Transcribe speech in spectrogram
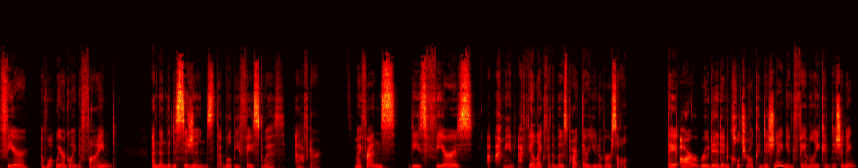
fear of what we are going to find and then the decisions that we'll be faced with after. My friends, these fears, I mean, I feel like for the most part, they're universal. They are rooted in cultural conditioning and family conditioning.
